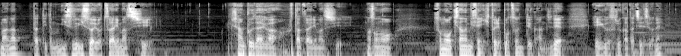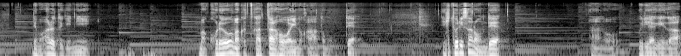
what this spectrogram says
まあなったって言っても椅子椅子は4つありますしシャンプー台が2つありますし、まあ、そのその大きさの店に1人ポツンっていう感じで営業する形ですよねでもある時にまあこれをうまく使った方がいいのかなと思って一人サロンであの売り上げが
